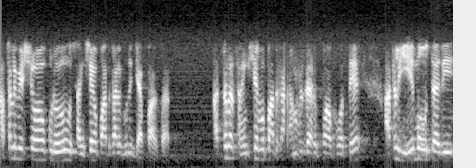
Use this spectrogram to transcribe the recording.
అసలు విషయం ఇప్పుడు సంక్షేమ పథకాల గురించి చెప్పాలి సార్. అసలు సంక్షేమ పథకాలు అమలు జరపకపోతే అసలు ఏమవుతుంది?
